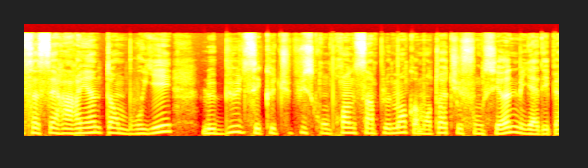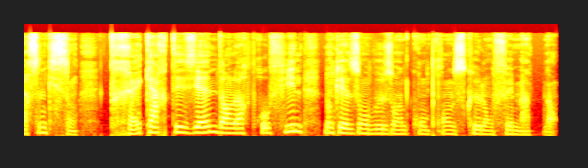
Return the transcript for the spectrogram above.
ça sert à rien de t'embrouiller. Le but, c'est que tu puisses comprendre simplement comment toi tu fonctionnes. Mais il y a des personnes qui sont très cartésiennes dans leur profil, donc elles ont besoin de comprendre ce que l'on fait maintenant.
